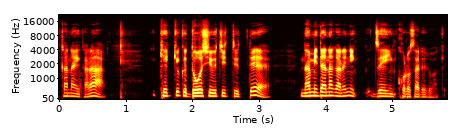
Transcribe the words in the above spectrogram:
かないから結局同士討ちって言って涙ながらに全員殺されるわけ。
